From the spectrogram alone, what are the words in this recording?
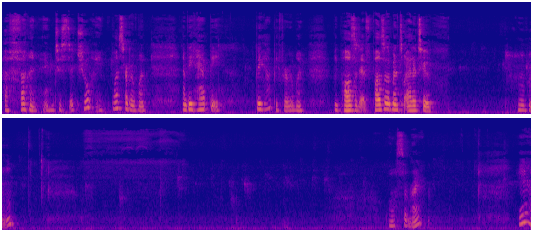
have fun and just enjoy. Bless everyone and be happy. Be happy for everyone. Be positive. Positive mental attitude. Mm-hmm. Awesome, right? Yeah.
